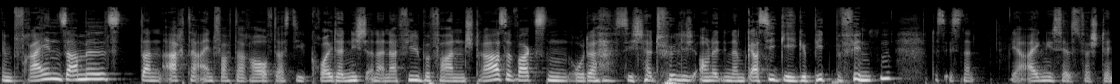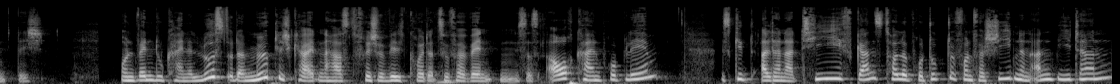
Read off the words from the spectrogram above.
im, Freien sammelst, dann achte einfach darauf, dass die Kräuter nicht an einer vielbefahrenen Straße wachsen oder sich natürlich auch nicht in einem Gassigehgebiet befinden. Das ist ja eigentlich selbstverständlich. Und wenn du keine Lust oder Möglichkeiten hast, frische Wildkräuter zu verwenden, ist das auch kein Problem. Es gibt alternativ ganz tolle Produkte von verschiedenen Anbietern,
